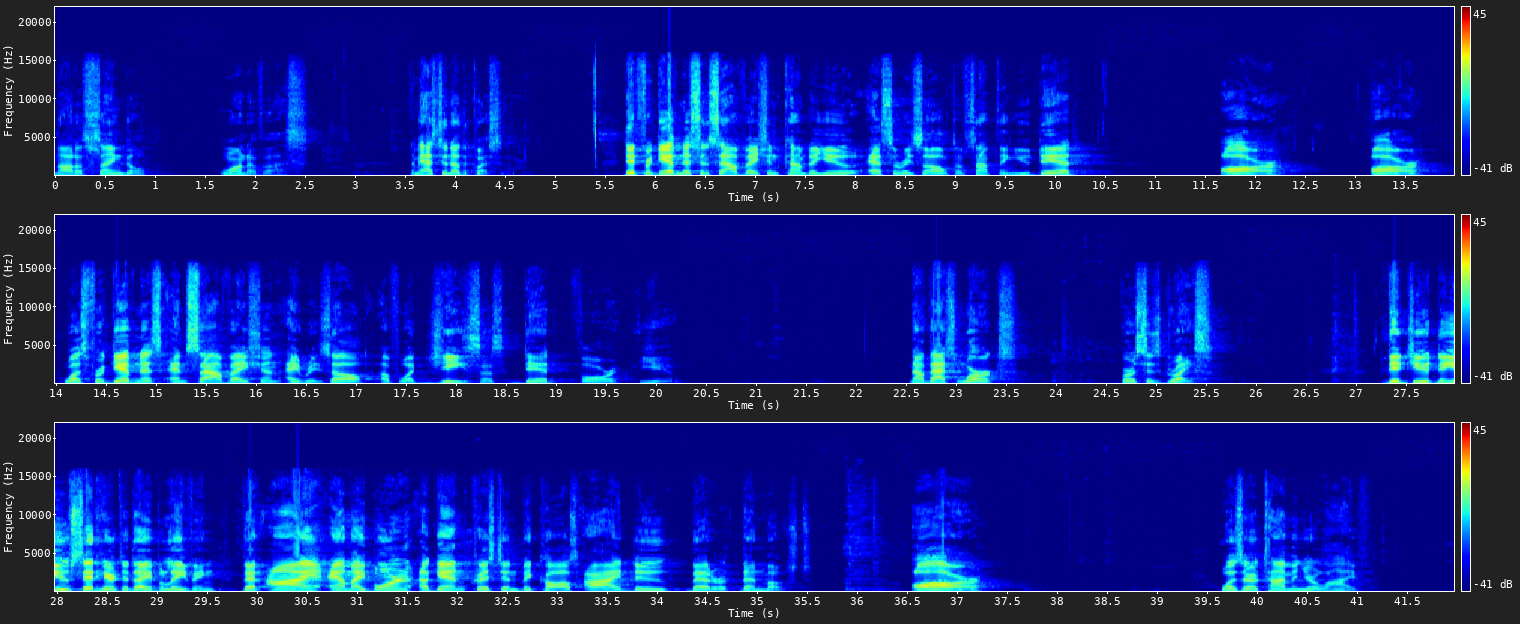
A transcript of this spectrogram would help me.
Not a single one of us. Let me ask you another question. Did forgiveness and salvation come to you as a result of something you did? Or, or was forgiveness and salvation a result of what Jesus did for you? Now that's works versus grace. Did you, do you sit here today believing that I am a born again Christian because I do better than most? Or was there a time in your life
